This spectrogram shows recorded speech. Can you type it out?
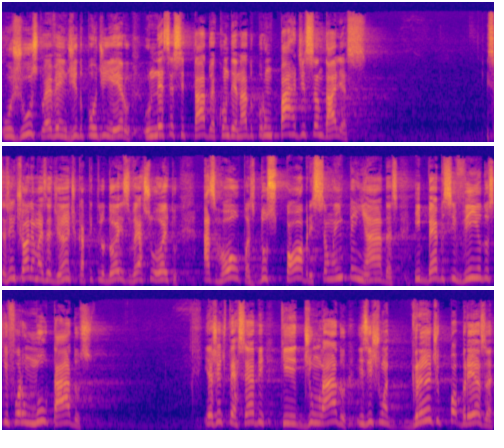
O justo é vendido por dinheiro, o necessitado é condenado por um par de sandálias. E se a gente olha mais adiante, capítulo 2, verso 8: As roupas dos pobres são empenhadas e bebe-se vinho dos que foram multados. E a gente percebe que, de um lado, existe uma grande pobreza,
